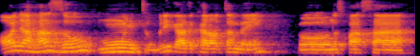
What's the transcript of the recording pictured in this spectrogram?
Olha, arrasou muito. Obrigado, Carol, também, por nos passar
